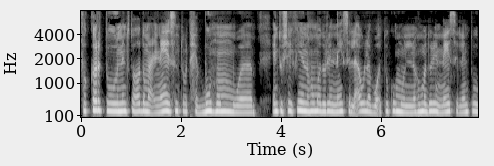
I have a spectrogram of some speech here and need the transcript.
فكرتوا إن أنتوا تقعدوا مع الناس أنتوا بتحبوهم وانتوا شايفين إن هم دول الناس اللي أولى بوقتكم وإن هم دول الناس اللي أنتوا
